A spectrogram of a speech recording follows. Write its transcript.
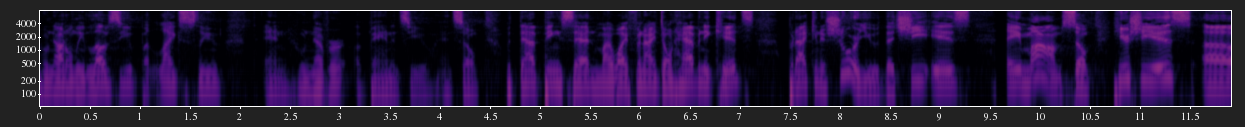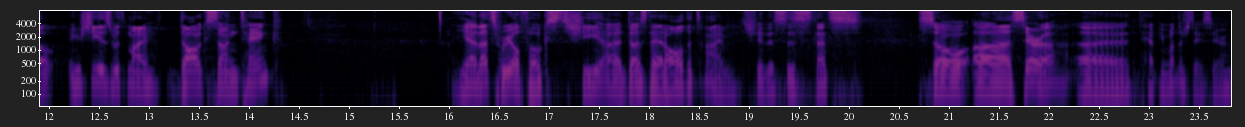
who not only loves you, but likes you, and who never abandons you. And so, with that being said, my wife and I don't have any kids, but I can assure you that she is a mom. So, here she is. Uh, here she is with my dog son, Tank. Yeah, that's real, folks. She uh, does that all the time. She, this is, that's, so, uh, Sarah, uh, happy Mother's Day, Sarah.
